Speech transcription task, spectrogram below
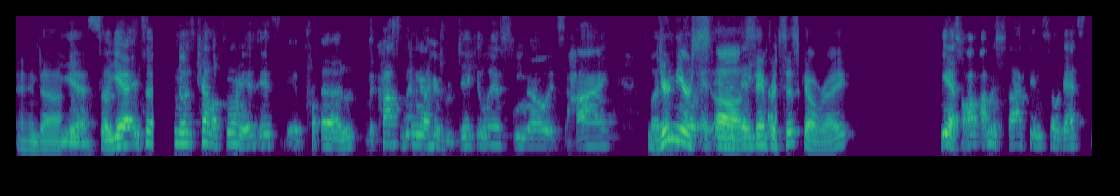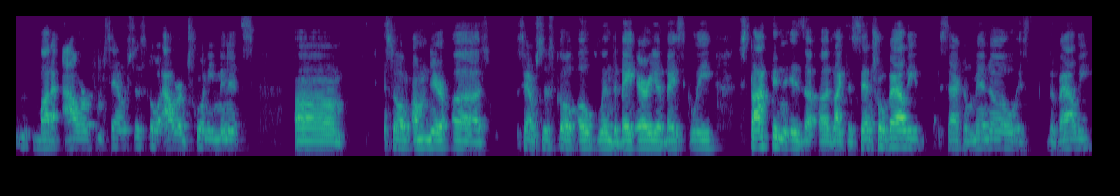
And, uh, yeah. So, yeah, it's a, you know, it's California. It's, it's it, uh, the cost of living out here is ridiculous. You know, it's high. But you're uh, near you know, uh, day, San Francisco, right? Yeah, so I'm in Stockton, so that's about an hour from San Francisco, hour and 20 minutes. Um, so I'm near uh, San Francisco, Oakland, the Bay Area, basically. Stockton is a, a, like the Central Valley. Sacramento is the Valley.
